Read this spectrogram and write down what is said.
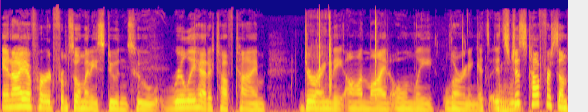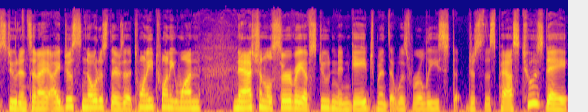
And I have heard from so many students who really had a tough time during the online only learning. It's it's mm-hmm. just tough for some students. And I, I just noticed there's a 2021 national survey of student engagement that was released just this past Tuesday.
